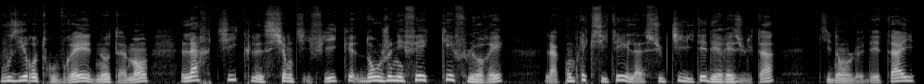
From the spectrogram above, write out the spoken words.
Vous y retrouverez notamment l'article scientifique dont je n'ai fait qu'effleurer la complexité et la subtilité des résultats qui, dans le détail,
